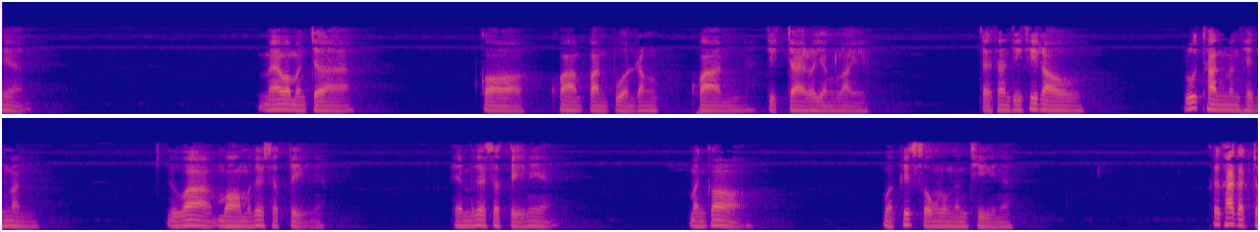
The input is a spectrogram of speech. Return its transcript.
เนี่ย แม้ว่ามันจะก่อความปั่นป่วนรัง ควานจิตใจเราอย่างไร แต่ทันทีที่เรารู้ทันมันเห็นมัน หรือว่ามองมันด้วยสติเนี่ย เห็นมันด้วยสติเนี่ย มันก็หมดพิษสงลงทันทีนะคล้ายๆกับโจ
